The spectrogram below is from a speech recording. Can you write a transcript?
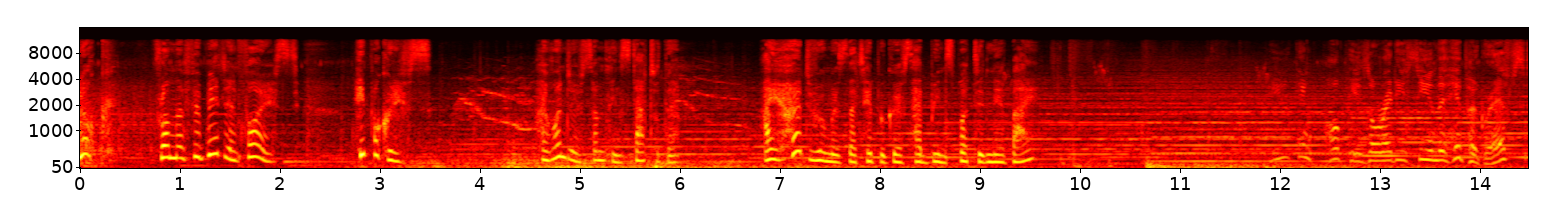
Look, from the Forbidden Forest, hippogriffs. I wonder if something startled them. I heard rumors that hippogriffs had been spotted nearby. Do you think Poppy's already seen the hippogriffs?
